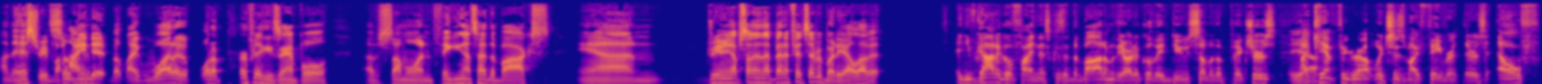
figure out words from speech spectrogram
on the history behind good. it, but like what a what a perfect example of someone thinking outside the box and dreaming up something that benefits everybody. I love it. And you've got to go find this because at the bottom of the article they do some of the pictures. Yeah. I can't figure out which is my favorite. There's Elf,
